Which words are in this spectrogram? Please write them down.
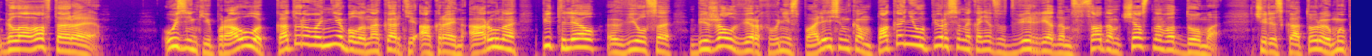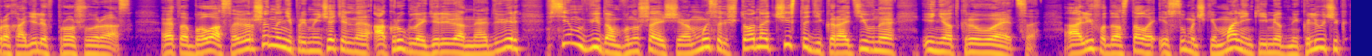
Глава вторая. Узенький проулок, которого не было на карте окраин Аруна, петлял, вился, бежал вверх-вниз по лесенкам, пока не уперся наконец в дверь рядом с садом частного дома, через которую мы проходили в прошлый раз. Это была совершенно непримечательная округлая деревянная дверь, всем видом внушающая мысль, что она чисто декоративная и не открывается. Алифа достала из сумочки маленький медный ключик,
